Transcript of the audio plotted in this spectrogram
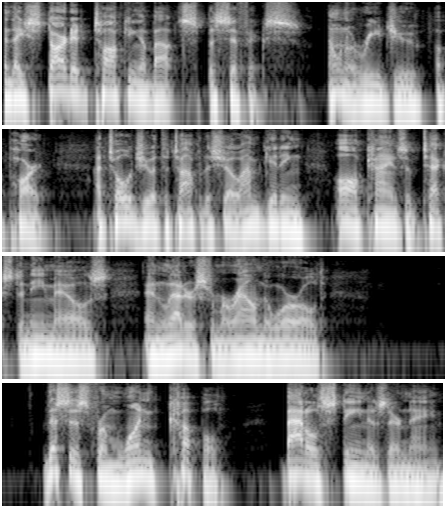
And they started talking about specifics. I want to read you a part. I told you at the top of the show, I'm getting all kinds of text and emails and letters from around the world. This is from one couple. Battlestein is their name.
